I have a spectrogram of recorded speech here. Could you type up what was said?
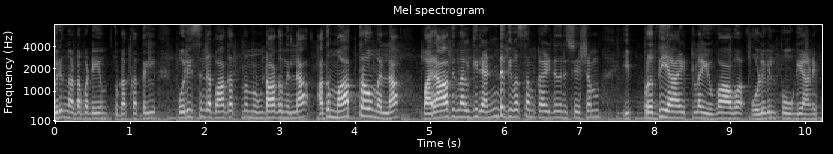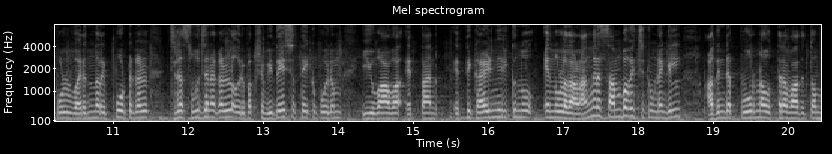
ഒരു നടപടിയും തുടക്കത്തിൽ പോലീസിന്റെ ഭാഗത്തു നിന്നും ഉണ്ടാകുന്നില്ല അത് മാത്രവുമല്ല പരാതി നൽകി രണ്ട് ദിവസം കഴിഞ്ഞതിന് ശേഷം ഈ പ്രതിയായിട്ടുള്ള യുവാവ് ഒളിവിൽ പോവുകയാണ്. ഇപ്പോൾ വരുന്ന റിപ്പോർട്ടുകൾ ചില സൂചനകൾ ഒരുപക്ഷെ വിദേശത്തേക്ക് പോലും ഈ യുവാവ് എത്താൻ എത്തിക്കഴിഞ്ഞിരിക്കുന്നു എന്നുള്ളതാണ്. അങ്ങനെ സംഭവിച്ചിട്ടുണ്ടെങ്കിൽ അതിന്റെ പൂർണ ഉത്തരവാദിത്വം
